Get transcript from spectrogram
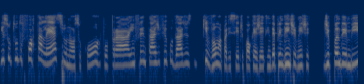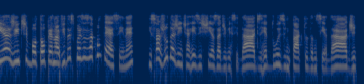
Isso tudo fortalece o nosso corpo para enfrentar as dificuldades que vão aparecer de qualquer jeito, independentemente de pandemia, a gente botou o pé na vida, as coisas acontecem, né? Isso ajuda a gente a resistir às adversidades, reduz o impacto da ansiedade,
